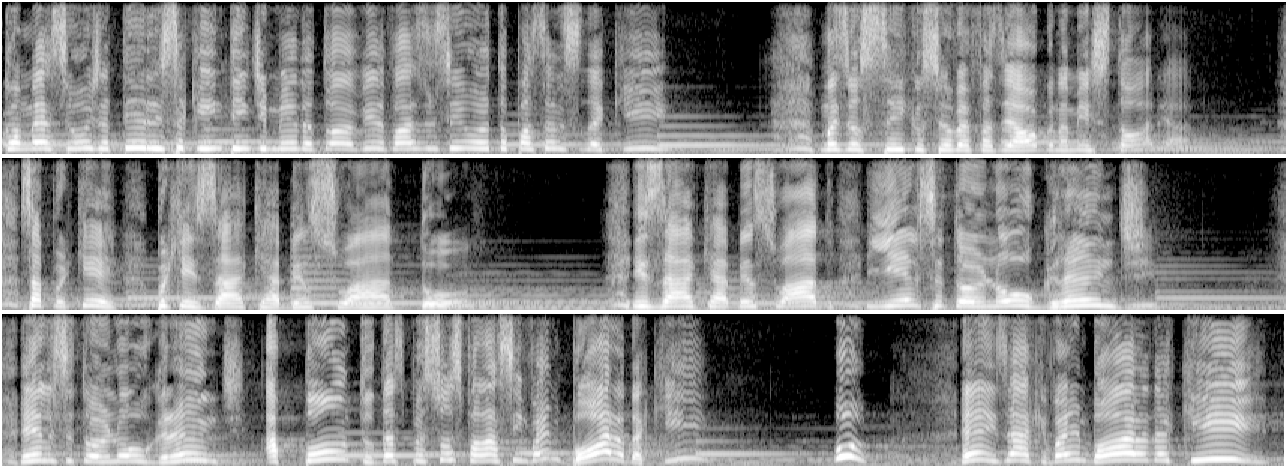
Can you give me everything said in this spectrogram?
comece hoje a ter isso aqui, entendimento da tua vida. Fala assim, Senhor, eu estou passando isso daqui, mas eu sei que o Senhor vai fazer algo na minha história. Sabe por quê? Porque Isaac é abençoado. Isaac é abençoado e ele se tornou grande. Ele se tornou grande a ponto das pessoas falarem assim: vai embora daqui. Uh! Ei, Isaac, vai embora daqui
